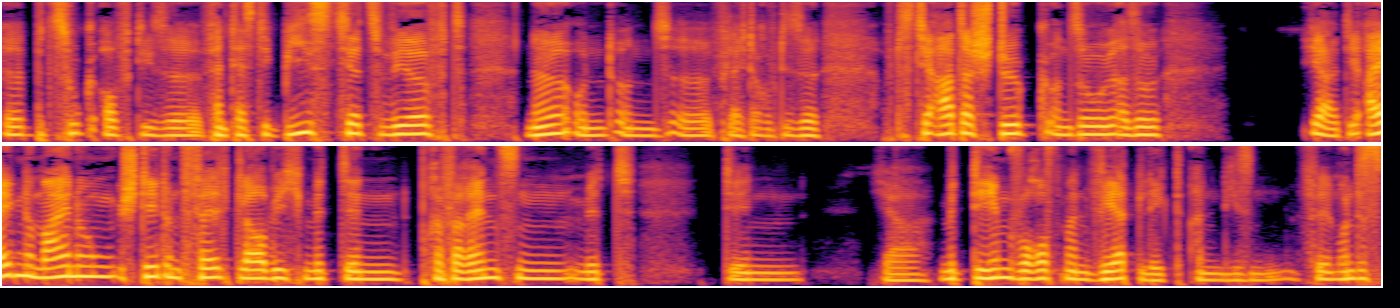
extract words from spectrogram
äh, Bezug auf diese Fantastic Beasts jetzt wirft, ne, und, und äh, vielleicht auch auf diese, auf das Theaterstück und so. Also ja, die eigene Meinung steht und fällt, glaube ich, mit den Präferenzen, mit den ja, mit dem, worauf man Wert legt an diesen Film. Und es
